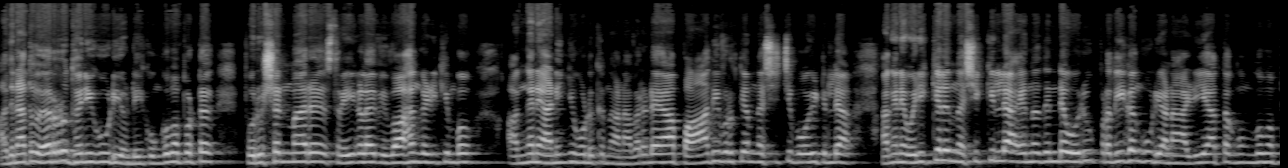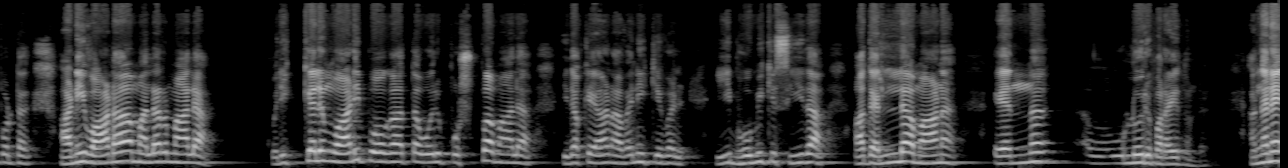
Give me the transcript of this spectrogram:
അതിനകത്ത് വേറൊരു ധ്വനി കൂടിയുണ്ട്. ഈ കുങ്കുമപ്പൊട്ട് പുരുഷന്മാർ സ്ത്രീകളെ വിവാഹം കഴിക്കുമ്പോൾ അങ്ങനെ അണിഞ്ഞു കൊടുക്കുന്നതാണ്. അവരുടെ ആ പാതിവൃത്യം നശിച്ചു പോയിട്ടില്ല. അങ്ങനെ ഒരിക്കലും നശിക്കില്ല എന്നതിന്റെ ഒരു പ്രതീകം കൂടിയാണ് അഴിയാത്ത കുങ്കുമപ്പൊട്ട്. അണി വാടാ മലർമാല. ഒരിക്കലും വാടിപ്പോകാത്ത ഒരു പുഷ്പമാല. ഇതൊക്കെയാണ് അവനിക്കിവൾ. ഈ ഭൂമിക്ക് സീത അതെല്ലാമാണ് എന്ന് ഉള്ളൂർ പറയുന്നുണ്ട്. അങ്ങനെ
